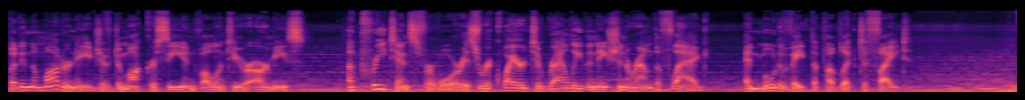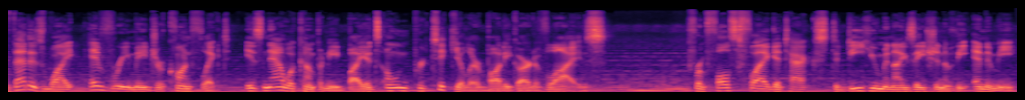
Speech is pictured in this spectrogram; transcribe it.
But in the modern age of democracy and volunteer armies, a pretense for war is required to rally the nation around the flag and motivate the public to fight. That is why every major conflict is now accompanied by its own particular bodyguard of lies. From false flag attacks to dehumanization of the enemy,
